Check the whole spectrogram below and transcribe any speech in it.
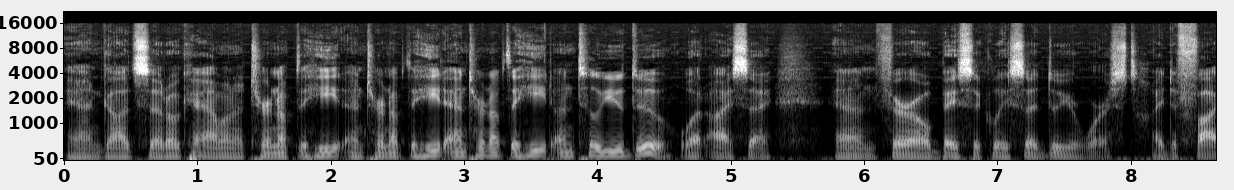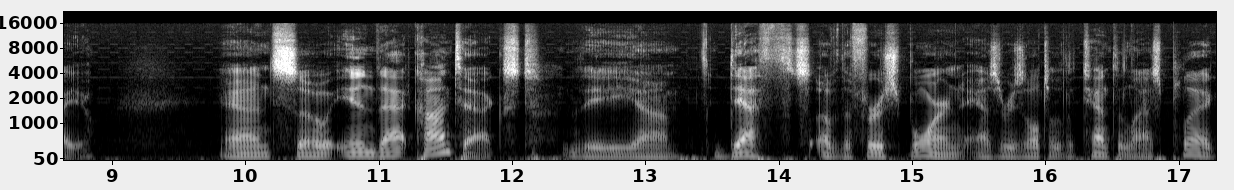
And God said, Okay, I'm going to turn up the heat and turn up the heat and turn up the heat until you do what I say. And Pharaoh basically said, Do your worst. I defy you. And so, in that context, the um, deaths of the firstborn as a result of the tenth and last plague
